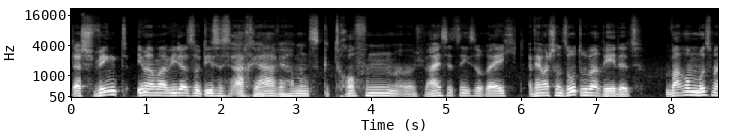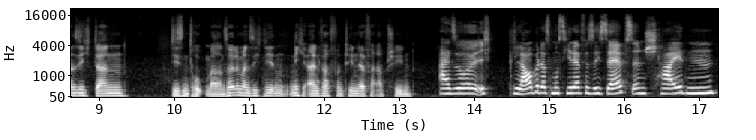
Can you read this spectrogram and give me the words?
da schwingt immer mal wieder so dieses, ach ja, wir haben uns getroffen, äh, ich weiß jetzt nicht so recht. Wenn man schon so drüber redet, warum muss man sich dann diesen Druck machen? Sollte man sich nicht einfach von Tinder verabschieden? Also ich glaube, das muss jeder für sich selbst entscheiden.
